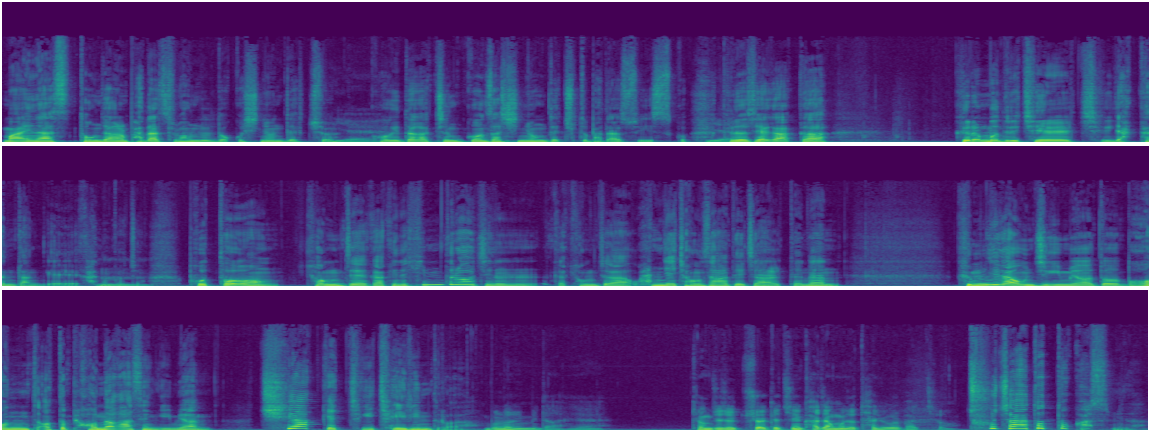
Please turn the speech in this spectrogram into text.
마이너스 통장을 받았을 확률도 높고 신용대출 예. 거기다가 증권사 신용대출도 받을 수 있고 예. 그래서 제가 아까 그런 분들이 제일 지금 약한 단계에 가는 거죠. 음. 보통 경제가 굉장히 힘들어질 그러니까 경제가 완전히 정상화되지 않을 때는 금리가 움직이면 또뭔 어떤 변화가 생기면 취약계층이 제일 힘들어요. 물론입니다. 예. 경제적 취약계층이 가장 먼저 타격을 받죠. 투자도 똑같습니다.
